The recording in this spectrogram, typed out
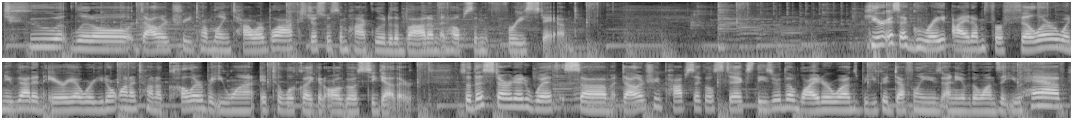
two little Dollar Tree tumbling tower blocks just with some hot glue to the bottom. It helps them freestand. Here is a great item for filler when you've got an area where you don't want a ton of color, but you want it to look like it all goes together. So this started with some Dollar Tree popsicle sticks. These are the wider ones, but you could definitely use any of the ones that you have.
